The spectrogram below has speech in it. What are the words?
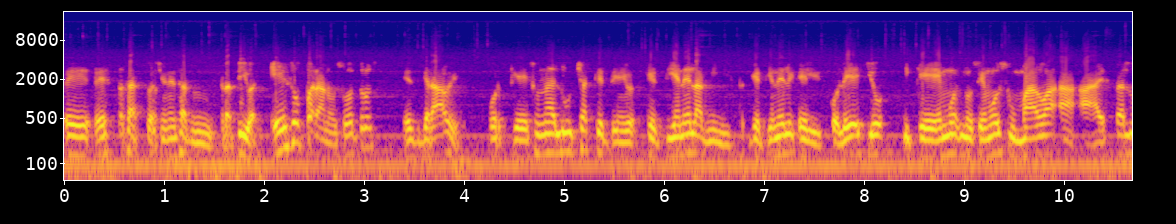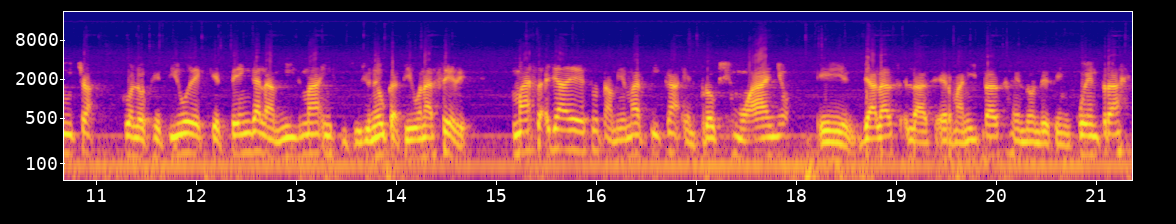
eh, estas actuaciones administrativas. Eso para nosotros es grave porque es una lucha que, que tiene, el, que tiene el, colegio y que hemos, nos hemos sumado a esta lucha con el objetivo de que tenga la misma institución educativa una sede. Más allá de eso, también Martica, el próximo año, eh, ya las, las hermanitas en donde se encuentra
